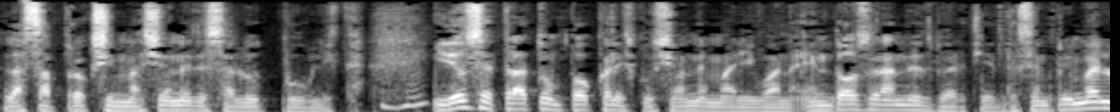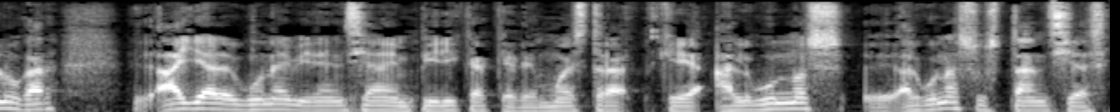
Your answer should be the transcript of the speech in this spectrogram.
las aproximaciones de salud pública. Uh -huh. Y de eso se trata un poco la discusión de marihuana, en dos grandes vertientes. En primer lugar, hay alguna evidencia empírica que demuestra que algunos, eh, algunas sustancias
